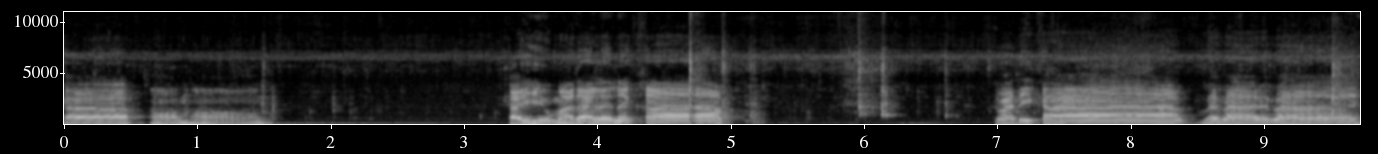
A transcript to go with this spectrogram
ครับ หอมหอมใครหิวมาได้เลยนะครับ สวัสดีครับ บ๊ายบาย บ๊ายบาย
